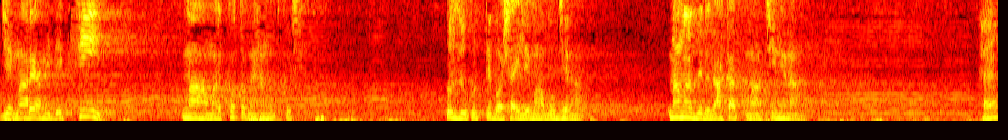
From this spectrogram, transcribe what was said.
যে মারে আমি দেখছি। মা আমার কত মেহনত করছে। উজু করতে বসাইলে মা বুঝে না। নামাজের রাকাত মা চিনে না হ্যাঁ?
